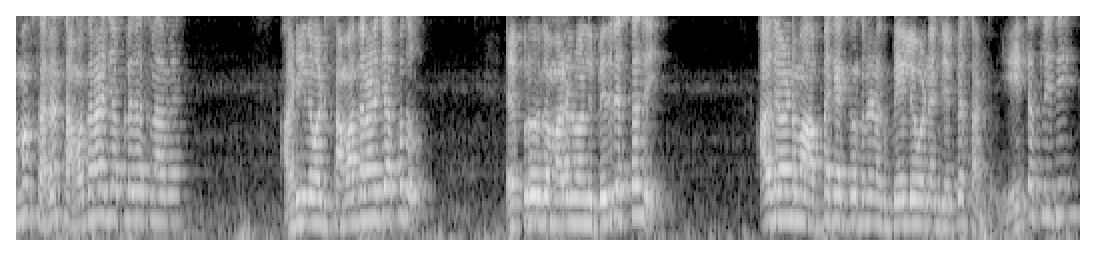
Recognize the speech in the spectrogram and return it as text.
మాకు సరైన సమాధానాలు చెప్పలేదు అసలు ఆమె. అడిగిన వాటి సమాధానాలు చెప్పదు. అప్రూవర్గా మారిన వాళ్ళని బెదిరిస్తుంది. అదేమంటే మా అబ్బాయికి ఎగ్జామ్స్ నాకు బెయిల్ ఇవ్వండి అని చెప్పేసి అంటుంది. ఏంటి అసలు ఇది?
